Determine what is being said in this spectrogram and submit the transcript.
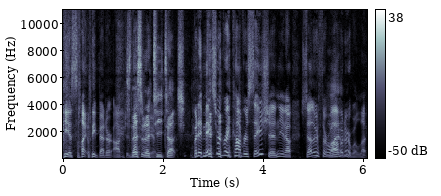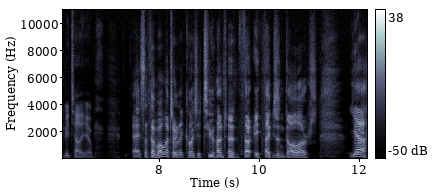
be a slightly better option. This for is a. T-Touch. but it makes for a great conversation. You know, is that a thermometer? Well, let me tell you. It's a thermometer and it costs you two hundred thirty thousand dollars. Yeah,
